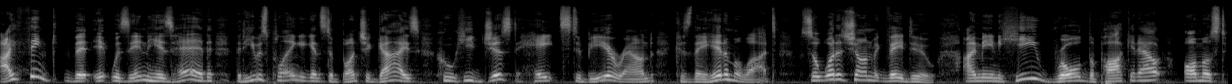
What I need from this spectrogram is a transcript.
I think that it was in his head that he was playing against a bunch of guys who he just hates to be around because they hit him a lot. So, what did Sean McVay do? I mean, he rolled the pocket out almost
